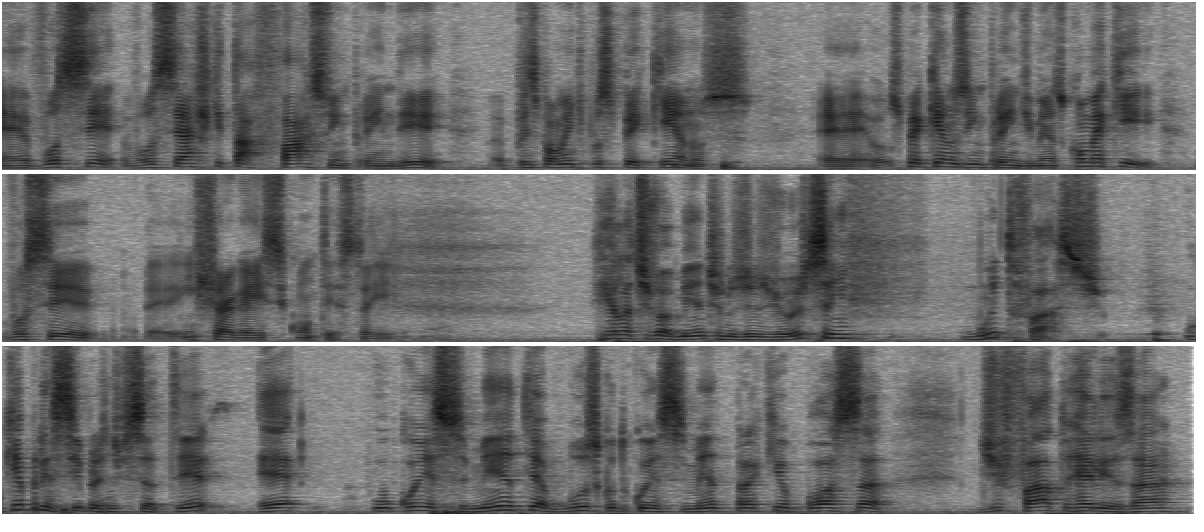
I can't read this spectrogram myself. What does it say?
É, você, você acha que está fácil empreender, principalmente para os pequenos, é, os pequenos empreendimentos? Como é que você é, enxerga esse contexto aí? Relativamente no dia de hoje, sim. Muito fácil. O que a princípio a gente precisa ter é o conhecimento e a busca do conhecimento para que eu possa, de fato, realizar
